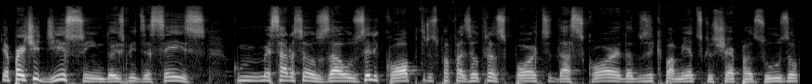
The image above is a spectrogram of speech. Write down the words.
E a partir disso, em 2016, começaram -se a usar os helicópteros para fazer o transporte das cordas, dos equipamentos que os Sherpas usam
